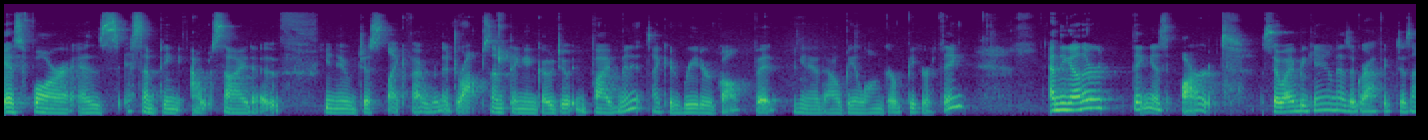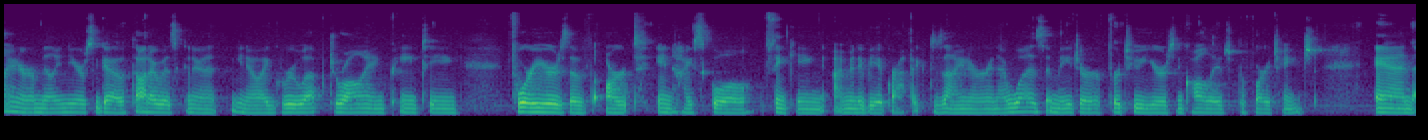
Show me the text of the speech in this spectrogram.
as far as something outside of, you know, just like if I were going to drop something and go do it in five minutes, I could read or golf, but, you know, that'll be a longer, bigger thing. And the other thing is art. So I began as a graphic designer a million years ago. Thought I was going to, you know, I grew up drawing, painting, four years of art in high school, thinking I'm going to be a graphic designer. And I was a major for two years in college before I changed. And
